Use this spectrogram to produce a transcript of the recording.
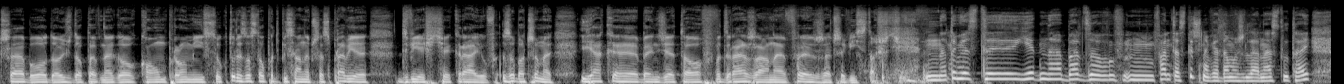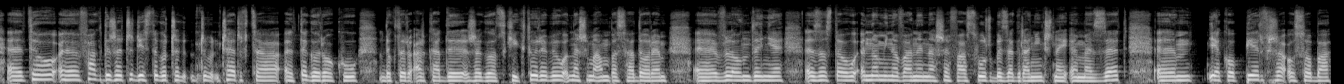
trzeba było dojść do pewnego kompromisu, który został podpisany podpisane przez prawie 200 krajów. Zobaczymy, jak e, będzie to wdrażane w rzeczywistości. Natomiast e, jedna bardzo mm, fantastyczna wiadomość dla nas tutaj e, to fakt, że 30 czerwca tego roku dr Arkady Żegocki, który był naszym ambasadorem w Londynie, został nominowany na szefa służby zagranicznej MSZ. Jako pierwsza osoba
